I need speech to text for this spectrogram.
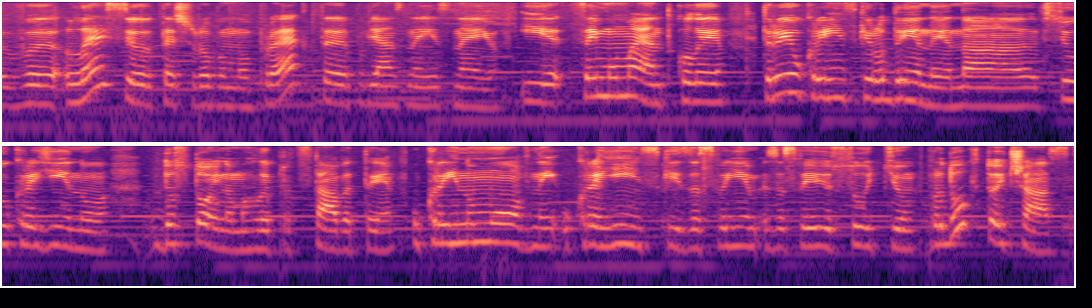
в Лесю, теж робимо проект е, пов'язаний з нею. І цей момент, коли три українські родини на всю Україну достойно могли представити україномовний український за своїм за своєю суттю продукт в той час.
